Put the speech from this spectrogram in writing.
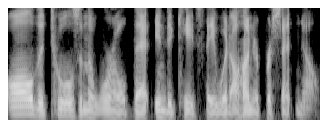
all the tools in the world that indicates they would 100% know?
